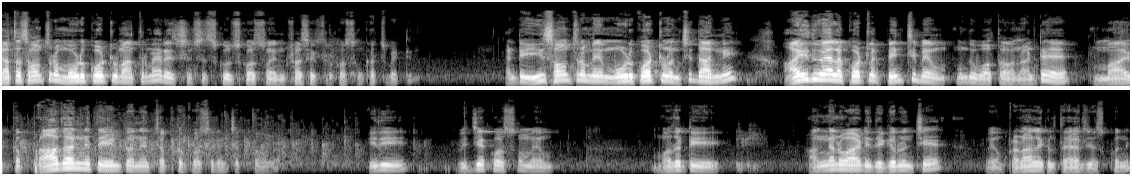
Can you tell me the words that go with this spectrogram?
గత సంవత్సరం మూడు కోట్లు మాత్రమే రెసిడెన్షియల్ స్కూల్స్ కోసం ఇన్ఫ్రాస్ట్రక్చర్ కోసం ఖర్చు పెట్టింది. అంటే ఈ సంవత్సరం మేము మూడు కోట్ల నుంచి దాన్ని ఐదు వేల కోట్లకు పెంచి మేము ముందు పోతా ఉన్నాం. అంటే మా యొక్క ప్రాధాన్యత ఏంటో అనేది చెప్పడం కోసం నేను చెప్తా ఉన్నాను ఇది విద్య కోసం మేము మొదటి అంగన్వాడీ దగ్గర నుంచే మేము ప్రణాళికలు తయారు చేసుకొని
